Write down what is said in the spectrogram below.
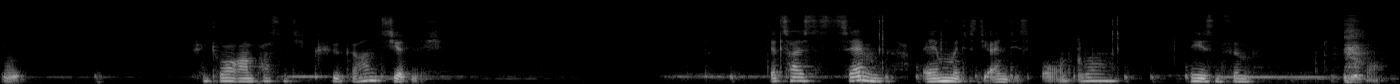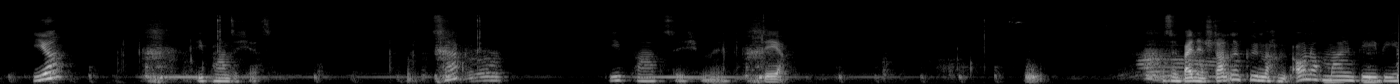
So. Torrahmen passen die Kühe garantiert nicht. Jetzt heißt es Sam. Äh, Moment, ist die eine despawned, oder? Nee, es sind fünf. So. Hier. Die paaren sich jetzt. Und zack. Die paart sich mit der. So. Das sind beide entstandene Kühe, machen auch noch mal ein Baby.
